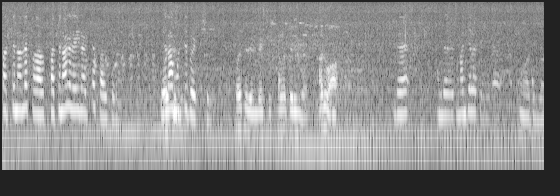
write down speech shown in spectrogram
பத்து நாள்ல பத்து நாள் வெயில் அடிச்சா பழுத்துடும். இதெல்லாம் முட்டு போயிடுச்சு. பறிச்சது எங்கேயாச்சும் கலர் தெரியுங்க அதுவா? இந்த அந்த மஞ்சளை தெரியுதா? அதுங்களா.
